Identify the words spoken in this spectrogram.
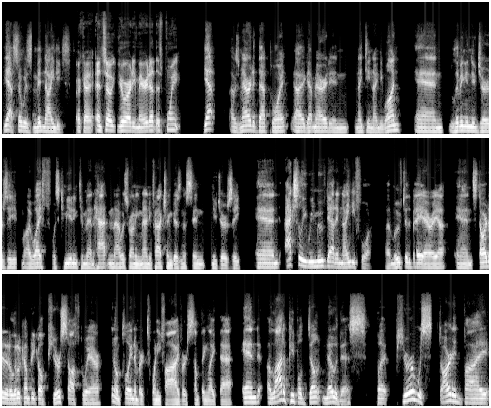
Yeah, so it was mid 90s. Okay. And so you're already married at this point? Yeah, I was married at that point. I got married in 1991 and living in New Jersey. My wife was commuting to Manhattan. I was running a manufacturing business in New Jersey. And actually, we moved out in 94, uh, moved to the Bay Area and started at a little company called Pure Software, you know, employee number 25 or something like that. And a lot of people don't know this, but Pure was started by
